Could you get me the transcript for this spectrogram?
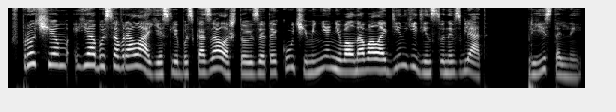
Впрочем, я бы соврала, если бы сказала, что из этой кучи меня не волновал один единственный взгляд. Пристальный,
